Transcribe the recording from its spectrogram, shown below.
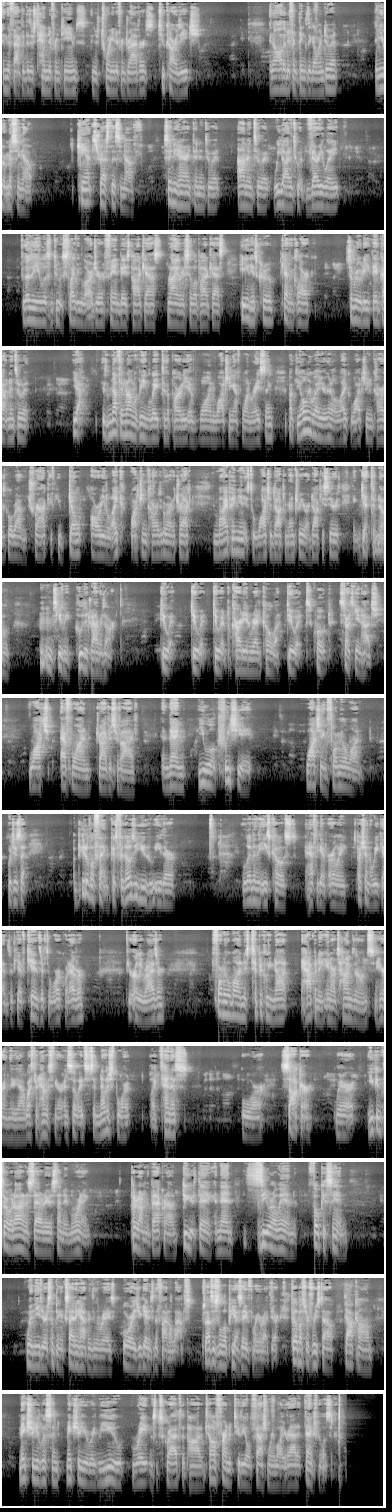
and the fact that there's 10 different teams and there's 20 different drivers, two cars each, and all the different things that go into it. and you are missing out. Can't stress this enough. Cindy Harrington into it. I'm into it. We got into it very late. For those of you who listen to a slightly larger fan based podcast, Ryan Russillo podcast, he and his crew, Kevin Clark, Cerruti, they've gotten into it. Yeah, there's nothing wrong with being late to the party of one watching F1 racing, but the only way you're going to like watching cars go around the track if you don't already like watching cars go around the track, in my opinion, is to watch a documentary or a docu-series and get to know, excuse me, who the drivers are. Do it, do it, do it. Bacardi and Red Cola, do it. Quote Starsky and Hutch. Watch F1 Drive to Survive, and then you will appreciate watching Formula One, which is a a beautiful thing because for those of you who either live in the East Coast and have to get up early, especially on the weekends, if you have kids, if to work, whatever, if you're early riser, Formula One is typically not happening in our time zones here in the uh, Western Hemisphere, and so it's just another sport like tennis or soccer where you can throw it on on a Saturday or Sunday morning, put it on in the background, do your thing, and then zero in, focus in when either something exciting happens in the race or as you get into the final laps. So that's just a little PSA for you right there. Filibusterfreestyle.com. Make sure you listen. Make sure you review, rate, and subscribe to the pod. And tell a friend or two the old fashioned way while you're at it. Thanks for listening.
